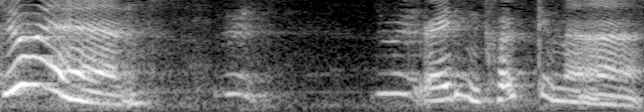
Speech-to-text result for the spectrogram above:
guys doing? writing coconut.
